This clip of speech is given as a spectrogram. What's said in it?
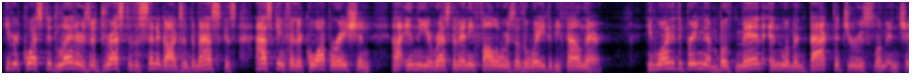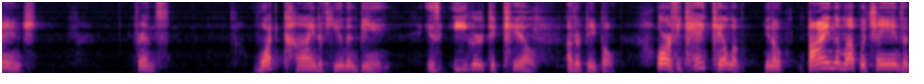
He requested letters addressed to the synagogues in Damascus, asking for their cooperation uh, in the arrest of any followers of the way to be found there. He wanted to bring them, both men and women, back to Jerusalem in change. Friends, what kind of human being is eager to kill other people? Or if he can't kill them, you know, bind them up with chains and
